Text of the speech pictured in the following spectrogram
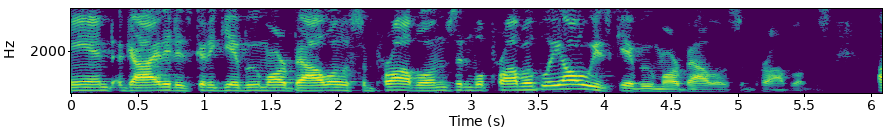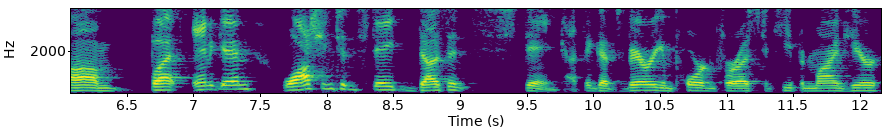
and a guy that is going to give Oumar Ballo some problems and will probably always give Oumar Ballo some problems. Um, but, and again, Washington State doesn't stink. I think that's very important for us to keep in mind here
